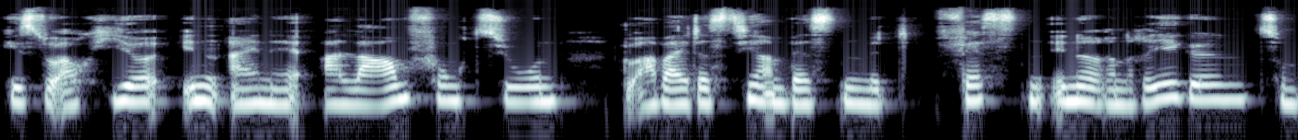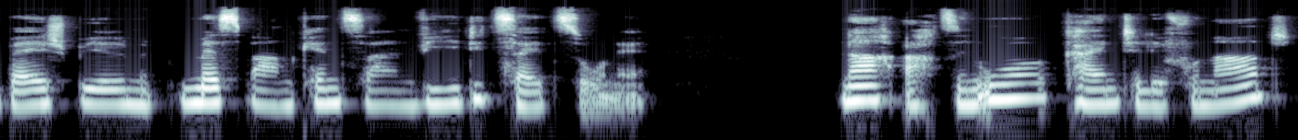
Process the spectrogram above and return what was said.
gehst du auch hier in eine Alarmfunktion. Du arbeitest hier am besten mit festen inneren Regeln, zum Beispiel mit messbaren Kennzahlen wie die Zeitzone. Nach 18 Uhr kein Telefonat.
